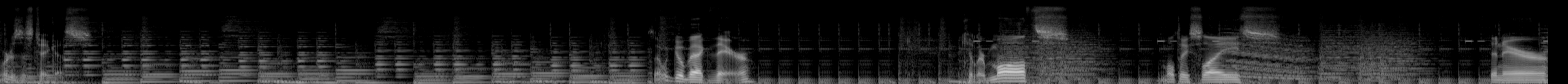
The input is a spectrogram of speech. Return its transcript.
Where does this take us? So that would go back there. Killer moths. Multi-slice. Thin air.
